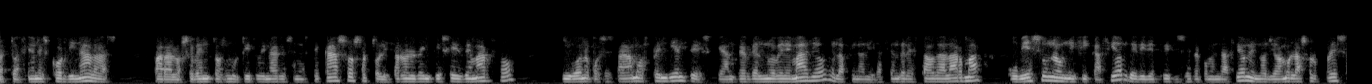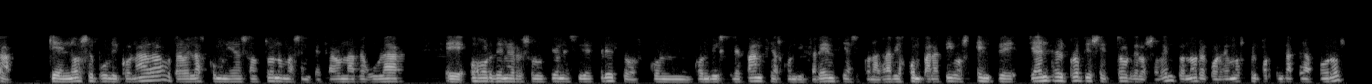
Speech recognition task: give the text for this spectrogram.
actuaciones coordinadas para los eventos multitudinarios en este caso. Se actualizaron el 26 de marzo y bueno, pues estábamos pendientes que antes del 9 de mayo, de la finalización del estado de alarma, hubiese una unificación de directrices y recomendaciones. Nos llevamos la sorpresa que no se publicó nada. Otra vez las comunidades autónomas empezaron a regular eh, órdenes, resoluciones y decretos con, con, discrepancias, con diferencias y con agravios comparativos entre ya entre el propio sector de los eventos. no Recordemos que el porcentaje de aforos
